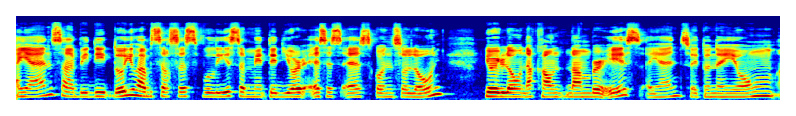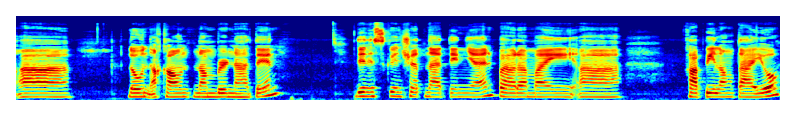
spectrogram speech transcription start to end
Ayan, sabi dito, you have successfully submitted your SSS console loan. Your loan account number is, ayan, so ito na yung uh, loan account number natin. Then, screenshot natin yan para may uh, copy lang tayo.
